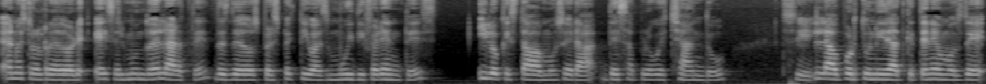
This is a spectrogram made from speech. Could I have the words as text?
a nuestro alrededor es el mundo del arte desde dos perspectivas muy diferentes y lo que estábamos era desaprovechando Sí. la oportunidad que tenemos de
